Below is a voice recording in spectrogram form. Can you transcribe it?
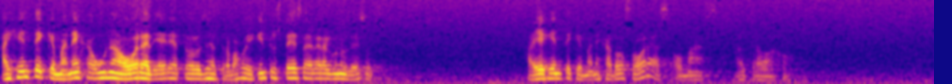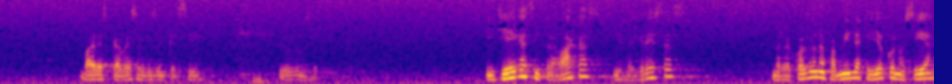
Hay gente que maneja una hora diaria todos los días al trabajo y aquí entre ustedes sabe ver algunos de esos. Hay gente que maneja dos horas o más al trabajo. Varias cabezas dicen que sí. Y llegas y trabajas y regresas. Me recuerdo una familia que yo conocía.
